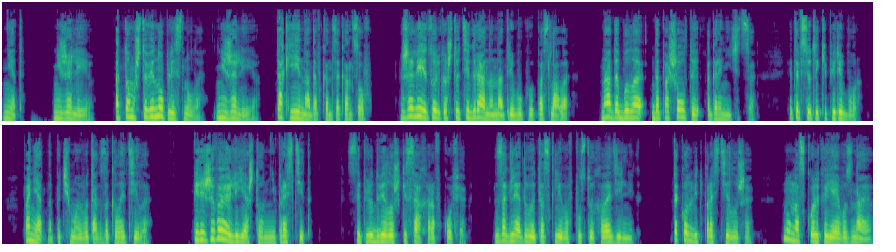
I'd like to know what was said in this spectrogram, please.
Нет, не жалею. О том, что вино плеснуло, не жалею. Так ей надо, в конце концов. Жалею только, что Тиграна на три буквы послала. Надо было «да пошел ты» ограничиться. Это все-таки перебор. Понятно, почему его так заколотило. Переживаю ли я, что он не простит? Сыплю две ложки сахара в кофе. Заглядываю тоскливо в пустой холодильник. Так он ведь простил уже. Ну, насколько я его знаю.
